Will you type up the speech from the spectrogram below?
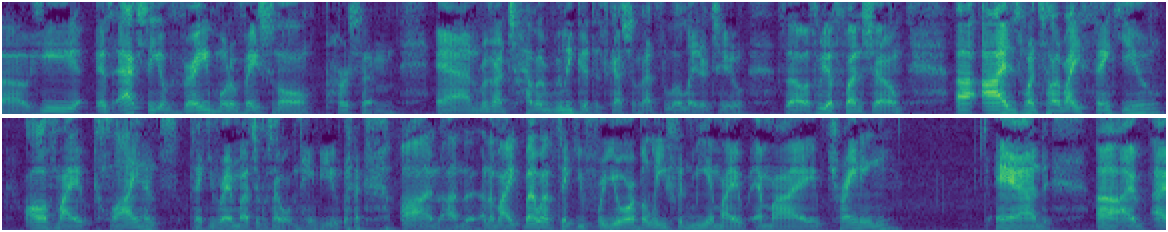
uh, he is actually a very motivational person, and we're going to have a really good discussion. That's a little later too. So it's going to be a fun show. Uh, I just want to tell everybody thank you, all of my clients. Thank you very much. Of course, I won't name you on on the, on the mic, but I want to thank you for your belief in me and my and my training. And uh, I, I,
